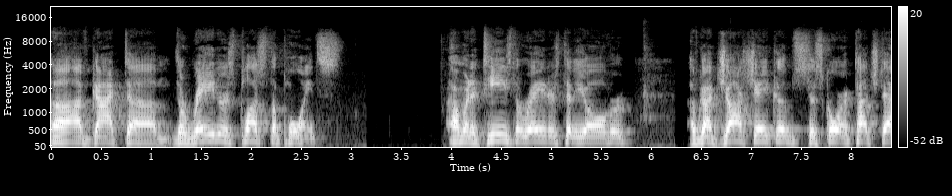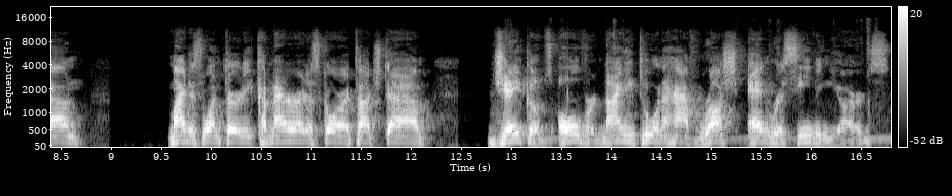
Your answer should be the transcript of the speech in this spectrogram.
uh, I've got um, the Raiders plus the points. I'm going to tease the Raiders to the over. I've got Josh Jacobs to score a touchdown, minus 130. Kamara to score a touchdown. Jacobs over 92 and a half rush and receiving yards.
